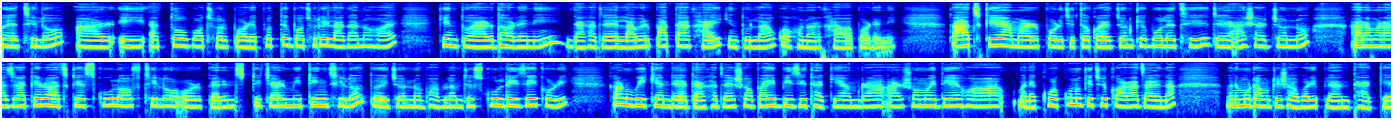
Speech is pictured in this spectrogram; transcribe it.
হয়েছিল। আর এই এত বছর পরে, প্রত্যেক বছরই লাগানো হয়, কিন্তু আর ধরেনি। দেখা যায় লাউয়ের পাতা খাই, কিন্তু লাউ কখন আর খাওয়া পড়েনি। তো আজকে আমার পরিচিত কয়েকজনকে বলেছি যে আসার জন্য। আর আমার আজরাকেরও আজকে স্কুল অফ ছিল, ওর প্যারেন্টস টিচার মিটিং ছিল। তো এই জন্য ভাবলাম যে স্কুল ডেজেই করি, কারণ উইকেন্ডে দেখা যায় সবাই বিজি থাকি আমরা। আর সময় দিয়ে হওয়া মানে কোনো কিছু করা যায় না। মানে মোটামুটি সবারই প্ল্যান থাকে।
